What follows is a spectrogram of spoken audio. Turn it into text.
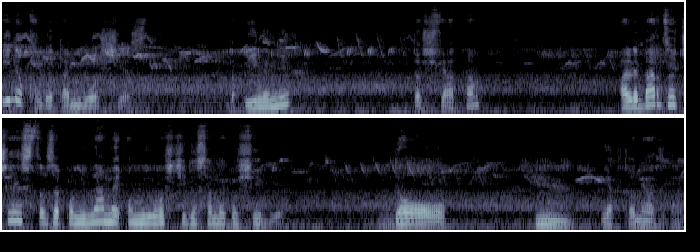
I do kogo ta miłość jest? Do innych? Do świata? Ale bardzo często zapominamy o miłości do samego siebie. Do, hmm, jak to nazwać?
